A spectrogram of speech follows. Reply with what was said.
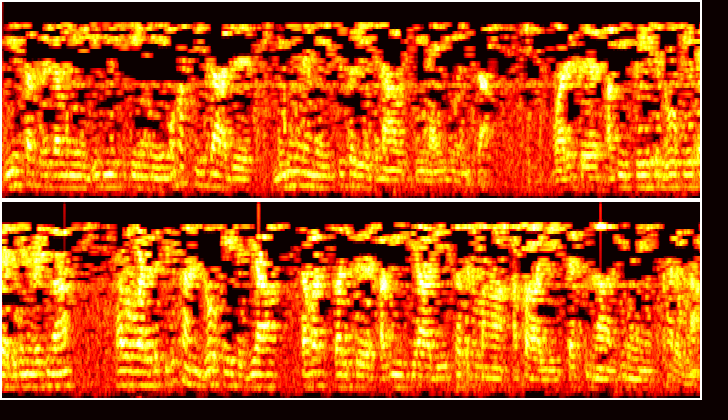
මේ සතර ගමනේ දිවි සිටින්නේ මොකක් නිසාද? මෙන්න මේ සුඛ වේදනාව කියන ඒ නිසා. වරක අපි ප්‍රේත ලෝකයට ඇදගෙන වැටුණා. තව වරක තිරසන් ලෝකයට ගියා. තවත් වරක අවිද්‍යාවේ සතර මහා අපායේ සැතුනා ඉන්නේ කරවුණා.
